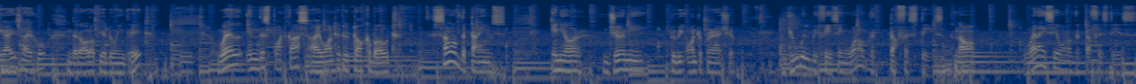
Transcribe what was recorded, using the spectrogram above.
Hey guys, I hope that all of you are doing great. Well, in this podcast, I wanted to talk about some of the times in your journey to the entrepreneurship you will be facing one of the toughest days. Now, when I say one of the toughest days,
